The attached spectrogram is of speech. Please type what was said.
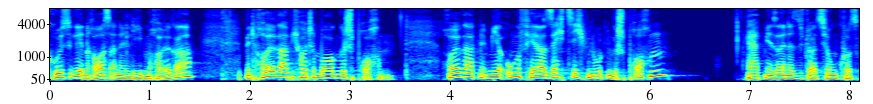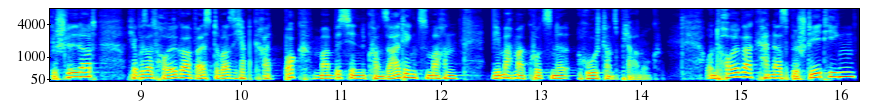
Grüße gehen raus an den lieben Holger. Mit Holger habe ich heute Morgen gesprochen. Holger hat mit mir ungefähr 60 Minuten gesprochen. Er hat mir seine Situation kurz geschildert. Ich habe gesagt, Holger, weißt du was, ich habe gerade Bock, mal ein bisschen Consulting zu machen. Wir machen mal kurz eine Ruhestandsplanung. Und Holger kann das bestätigen.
